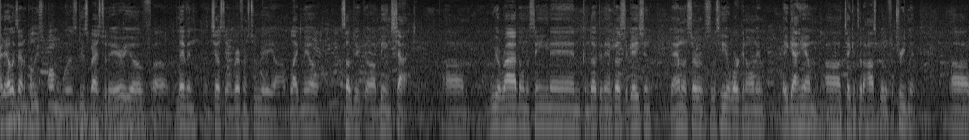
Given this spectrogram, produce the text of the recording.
The Alexandria Police Department was dispatched to the area of uh, Levin and Chester in reference to a uh, black male subject uh, being shot. Um, we arrived on the scene and conducted an investigation. The ambulance service was here working on him. They got him uh, taken to the hospital for treatment. Uh,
